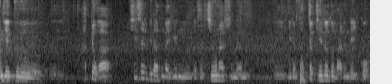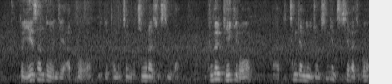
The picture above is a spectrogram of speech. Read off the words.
이제 그 에, 학교가 시설비라든가 이런 것을 지원할 수 있는 이- 이런 법적 제도도 마련돼 있고 또 예산도 이제 앞으로 이렇게 동구청에서 지원할 수 있습니다. 그걸 계기로 아, 청장님이 좀 신경 쓰셔가지고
